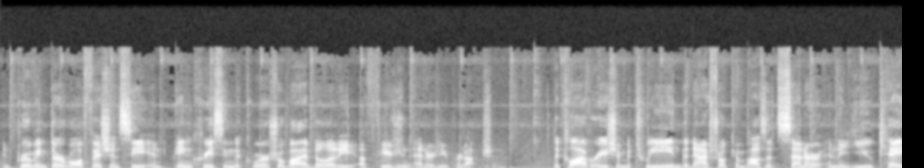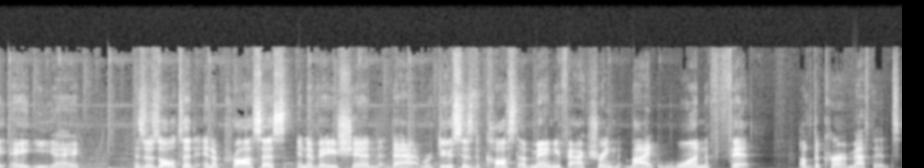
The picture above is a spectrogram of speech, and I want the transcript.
improving thermal efficiency and increasing the commercial viability of fusion energy production. The collaboration between the National Composites Centre and the UK AEA has resulted in a process innovation that reduces the cost of manufacturing by one fifth of the current methods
